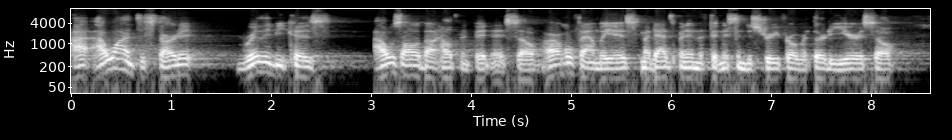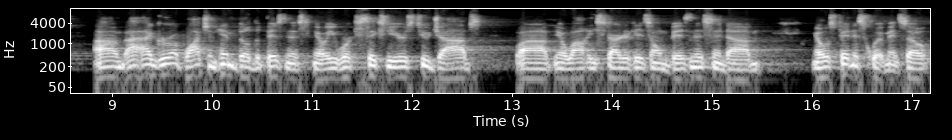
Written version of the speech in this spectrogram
I, I wanted to start it really because I was all about health and fitness. So our whole family is. My dad's been in the fitness industry for over 30 years. So um, I, I, grew up watching him build the business. You know, he worked six years, two jobs, uh, you know, while he started his own business, and um, you know, it was fitness equipment. So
